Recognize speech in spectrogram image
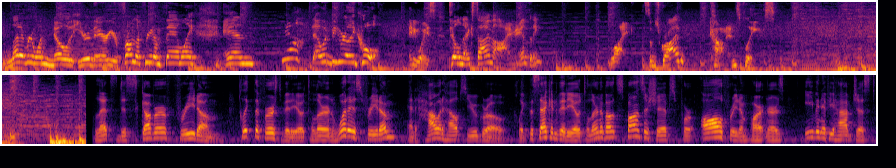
let everyone know that you're there, you're from the Freedom family, and yeah, that would be really cool. Anyways, till next time, I'm Anthony. Like, subscribe, comments, please. Let's discover freedom. Click the first video to learn what is freedom and how it helps you grow. Click the second video to learn about sponsorships for all Freedom partners, even if you have just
